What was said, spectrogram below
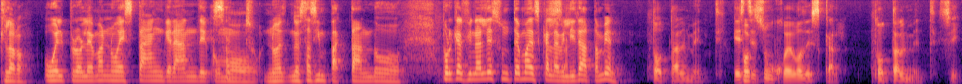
Claro. O el problema no es tan grande como no, no, estás impactando. Porque al final es un tema de escalabilidad también. Totalmente. Este es un juego de escala. Totalmente, sí.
